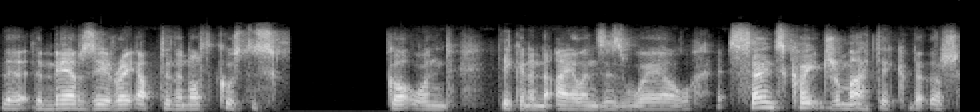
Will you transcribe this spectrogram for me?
the, the Mersey right up to the north coast of Scotland, taken in the islands as well. It sounds quite dramatic, but there's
